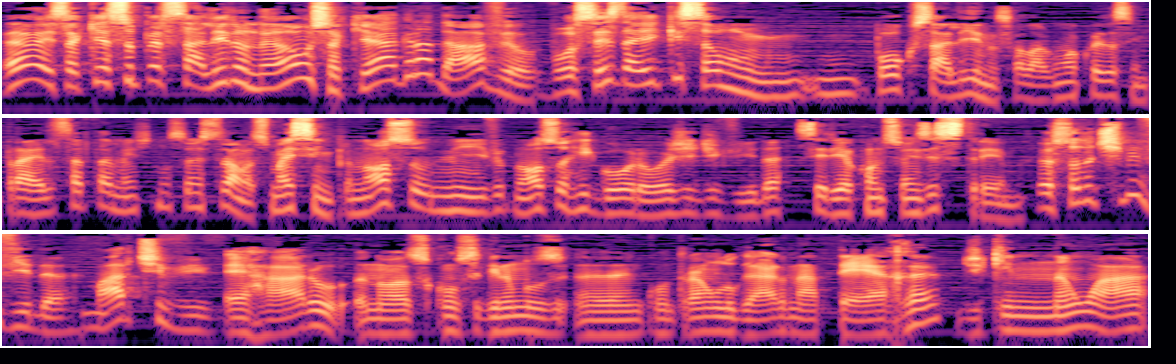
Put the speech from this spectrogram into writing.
É, isso aqui é super salino. Não, isso aqui é agradável. Vocês daí que são um pouco salinos, sei lá, alguma coisa assim. Para eles, certamente não são extremos. Mas sim, pro nosso nível, pro nosso rigor hoje de vida, seria condições extremas. Eu sou do time vida. Marte vive. É raro nós conseguirmos uh, encontrar um lugar na Terra de que não há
